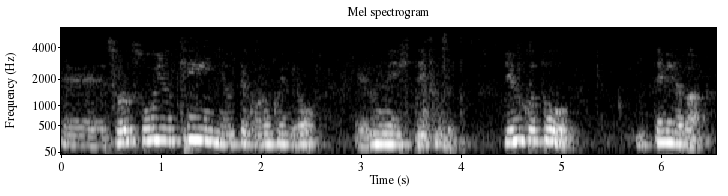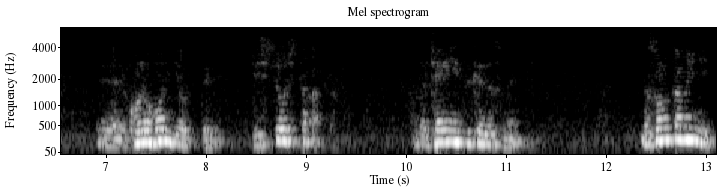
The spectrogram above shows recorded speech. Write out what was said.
えそそういう権威によってこの国を運営していくんだということを言ってみれば、えこの本によって立証したかった。つまり権威づけですね。そのために、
